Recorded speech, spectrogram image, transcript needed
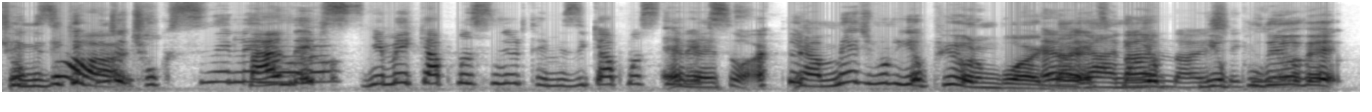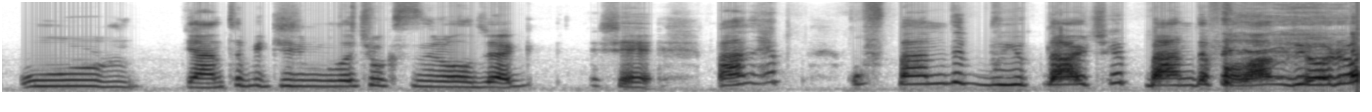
temizlik var. yapınca çok sinirleniyorum. ben de hepsi, yemek yapma siniri, temizlik yapma siniri Evet. hepsi var. Yani mecbur yapıyorum bu arada. Evet, yani ben yap- de yapılıyor ve uğur yani tabii ki buna çok sinir olacak şey. Ben hep of bende bu yükler hep bende falan diyorum.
